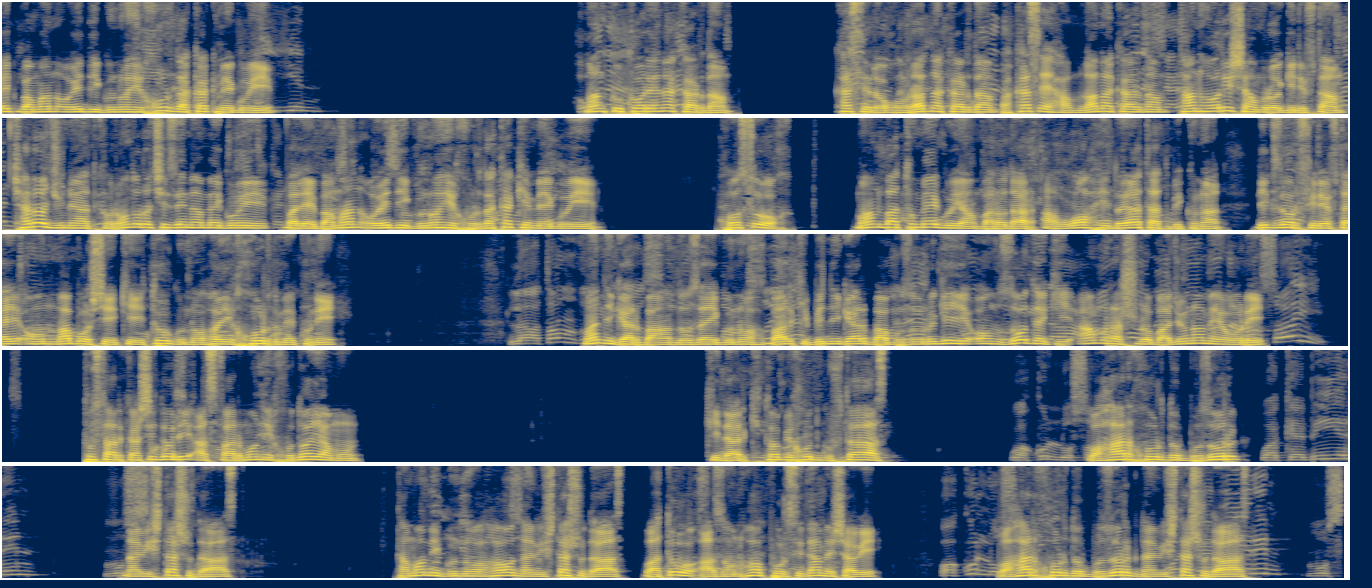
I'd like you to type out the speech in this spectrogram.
Лек ба ман оиди гуноҳи хурдакак мегӯӣ. Ман кӯ коре накардам. Касеро ғорат накардам ба касе ҳамла накардам. Танҳо ришамро гирифтам. Чаро ҷинояткоронро чизе намегӯӣ? Вале ба ман оиди гуноҳи хурдакаке мегӯӣ. Посух ман ба ту мегӯям бародар. Аллоҳ ҳидоятат бикунад. Бигзор фирефтаи он мабошӣ ки ту гуноҳҳои хурд мекунӣ манигар ба андозаи гуноҳ балки бинигар ба бузургии он зоте ки амрашро ба ҷо намеорӣ. Ту саркашӣ дорӣ аз фармони худоямон ки дар китоби худ гуфтааст. Ва ҳар хурду бузург навишта шудааст? Тамоми гуноҳҳо навишта шудааст? Ва ту аз онҳо пурсида мешавӣ? Ва ҳар хурду бузург навишта шудааст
